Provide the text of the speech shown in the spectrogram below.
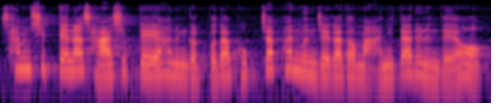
30대나 40대에 하는 것보다 복잡한 문제가 더 많이 따르는데요.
